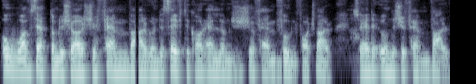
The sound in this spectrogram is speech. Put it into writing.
Oavsett om du kör 25 varv under Safety Car eller om du kör 25 fullfartsvarv så är det under 25 varv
